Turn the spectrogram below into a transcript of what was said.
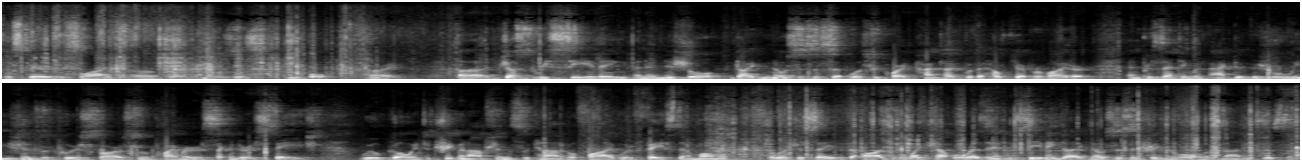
We'll spare you the slides of uh, noseless people. All right. Uh, just receiving an initial diagnosis of syphilis required contact with a healthcare provider and presenting with active visual lesions or clear scars from a primary or secondary stage. We'll go into treatment options the canonical five would have faced in a moment, but let's just say that the odds of a Whitechapel resident receiving diagnosis and treatment were almost non existent.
